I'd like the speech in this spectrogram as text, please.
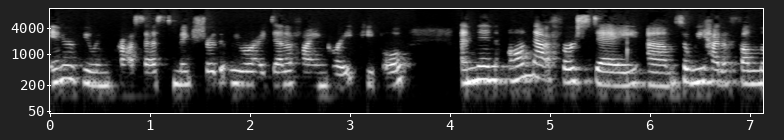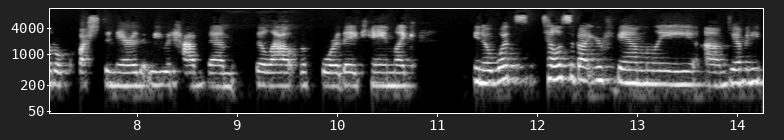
interviewing process to make sure that we were identifying great people and then on that first day um, so we had a fun little questionnaire that we would have them fill out before they came like you know what's tell us about your family um, do you have any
